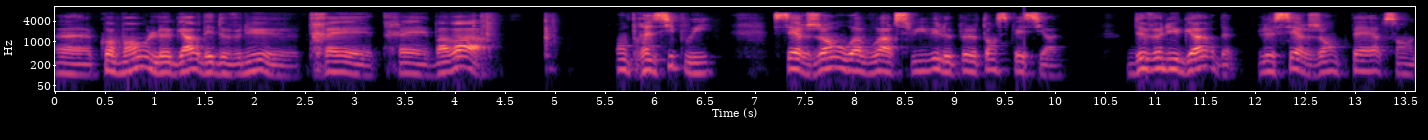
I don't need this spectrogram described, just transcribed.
euh, comment le garde est devenu euh, très, très bavard. En principe, oui. Sergent ou avoir suivi le peloton spécial. Devenu garde, le sergent perd son,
